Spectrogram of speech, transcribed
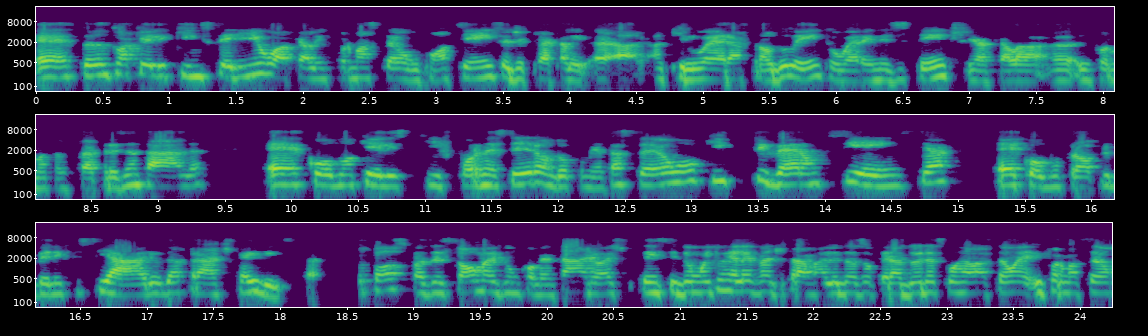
é, tanto aquele que inseriu aquela informação com a ciência de que aquilo era fraudulento ou era inexistente, aquela informação que foi apresentada, é, como aqueles que forneceram documentação ou que tiveram ciência, é, como o próprio beneficiário da prática ilícita. Eu posso fazer só mais um comentário? Eu acho que tem sido muito relevante o trabalho das operadoras com relação à informação,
